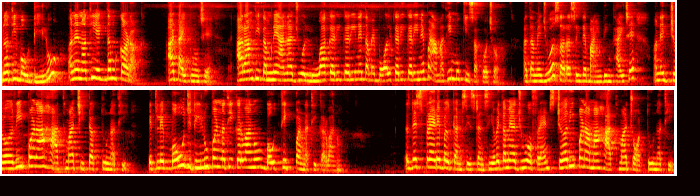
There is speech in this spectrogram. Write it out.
નથી બહુ ઢીલું અને નથી એકદમ કડક. આ ટાઈપનું છે. આરામથી તમને આના જુઓ લુવા કરી કરીને, તમે બોલ કરી કરીને પણ આમાંથી મૂકી શકો છો. આ તમે જુઓ સરસ રીતે બાઇન્ડિંગ થાય છે અને જરી પણ આ હાથમાં ચીટકતું નથી. એટલે બહુ જ ઢીલું પણ નથી કરવાનું, બહુ થીક પણ નથી કરવાનું. એટલે સ્પ્રેડેબલ કન્સિસ્ટન્સી હવે તમે આ જુઓ ફ્રેન્ડ્સ જરી પણ આમાં હાથમાં ચોંટતું નથી.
